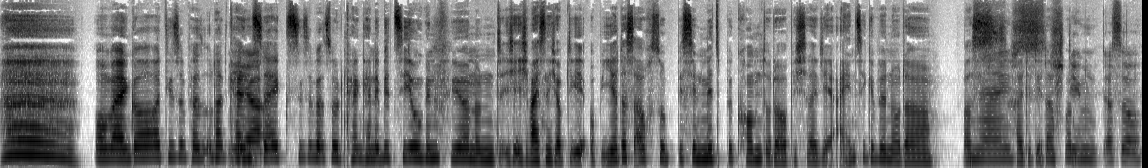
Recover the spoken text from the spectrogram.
oh mein Gott, diese Person hat keinen ja. Sex, diese Person kann keine Beziehungen führen. Und ich, ich weiß nicht, ob, die, ob ihr das auch so ein bisschen mitbekommt oder ob ich da die Einzige bin oder was Nein, haltet ihr davon? Stimmt, also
